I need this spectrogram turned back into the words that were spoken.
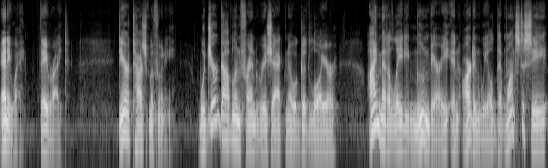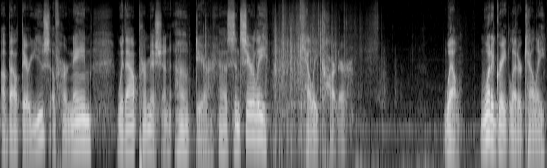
Anyway, they write Dear Toshmifune, would your goblin friend Rizhak know a good lawyer? I met a lady Moonberry in Ardenweald that wants to see about their use of her name without permission. Oh dear. Uh, sincerely, Kelly Carter. Well, what a great letter, Kelly.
